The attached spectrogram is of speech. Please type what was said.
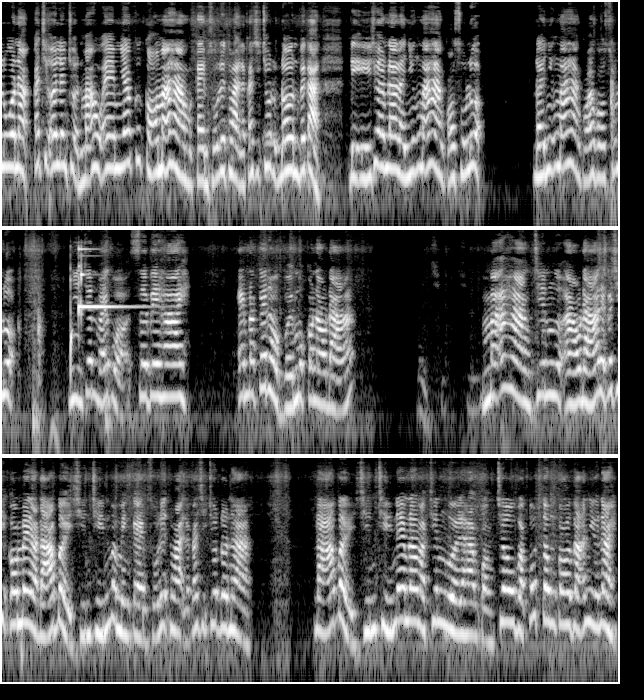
luôn ạ. À. Các chị ơi lên chuẩn mã hộ em nhá. Cứ có mã hàng và kèm số điện thoại là các chị chốt được đơn. Với cả để ý cho em là, là những mã hàng có số lượng. Đấy những mã hàng có có số lượng. Nhìn chân váy của CV2 Em đang kết hợp với một con áo đá. Mã hàng trên ngựa áo đá thì các chị comment là đá 799 và mình kèm số điện thoại là các chị chốt đơn hàng. Đá 799 em đang mặc trên người là hàng Quảng Châu và cốt tông co giãn như thế này.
